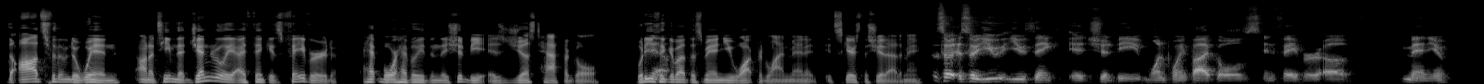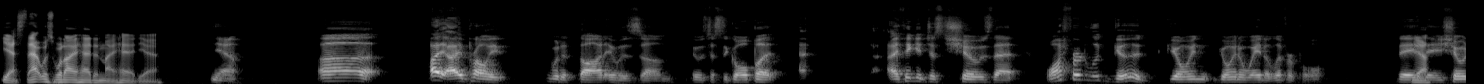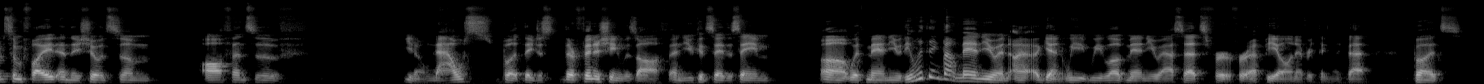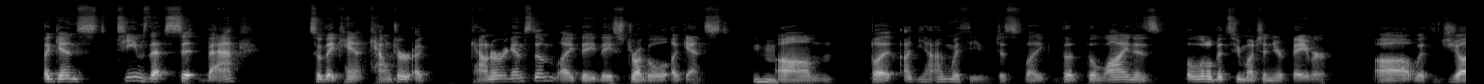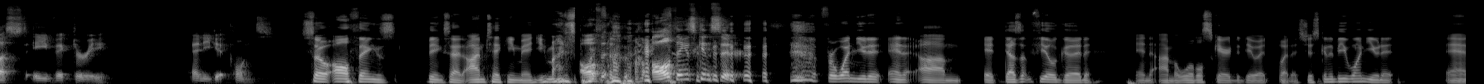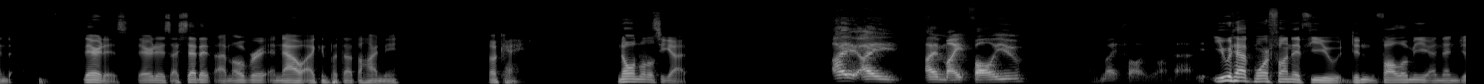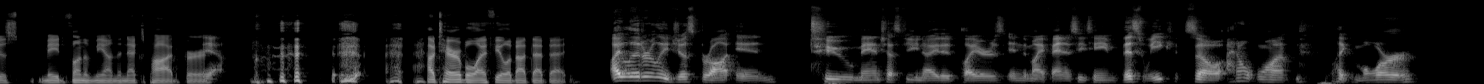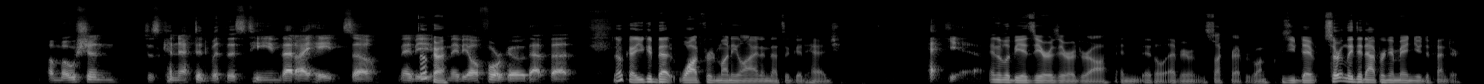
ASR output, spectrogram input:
the odds for them to win on a team that generally I think is favored more heavily than they should be is just half a goal. What do you Yeah. think about this Man U Watford line, man? It, it scares the shit out of me. So, so you you think it should be 1.5 goals in favor of Man U? Yes, that was what I had in my head. Yeah. Yeah. Uh, I I probably would have thought it was um it was just a goal, but I, I think it just shows that Watford looked good going going away to Liverpool. They Yeah. they showed some fight and they showed some offensive, you know, nous, but they just their finishing was off, and you could say the same. Uh, with Man U, the only thing about Man U, and I, again, we we love Man U assets for for FPL and everything like that, but against teams that sit back so they can't counter a counter against them like they they struggle against Mhm. um but uh, yeah i'm with you just like the the line is a little bit too much in your favor uh with just a victory and you get points So all things being said, I'm taking Man U minus all, point th- all things considered for one unit, and um, it doesn't feel good, and I'm a little scared to do it, but it's just going to be one unit, and there it is, there it is. I said it, I'm over it, and now I can put that behind me. Okay, Nolan, what else you got? i i i might follow you i might follow you on that You would have more fun if you didn't follow me and then just made fun of me on the next pod for Yeah. How terrible I feel about that bet. I literally just brought in two Manchester United players into my fantasy team this week, so I don't want like more emotion just connected with this team that I hate. So maybe Okay. maybe I'll forego that bet. Okay, you could bet Watford money line, and that's a good hedge. Heck yeah. and it'll be a 0-0 draw, and it'll everyone suck for everyone because you did, certainly did not bring a Man U defender.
